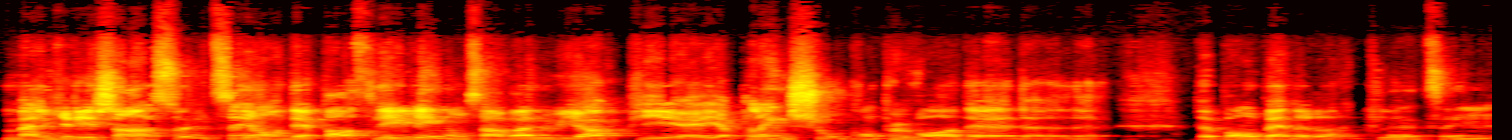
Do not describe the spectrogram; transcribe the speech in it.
malgré chanceux, on dépasse les lignes, on s'en va à New York, puis euh, il y a plein de shows qu'on peut voir de, de, de, bons Ben Rock, là. Mm.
